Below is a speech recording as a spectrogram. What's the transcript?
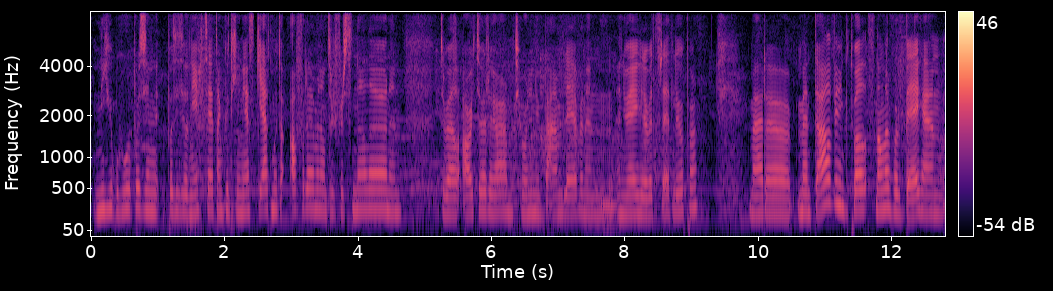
niet goed geposi- gepositioneerd bent, dan kun je ineens keihard moeten afremmen en dan terug versnellen. En, terwijl outer, ja, moet gewoon in je baan blijven en, en je eigen wedstrijd lopen. Maar eh, mentaal vind ik het wel sneller voorbij gaan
